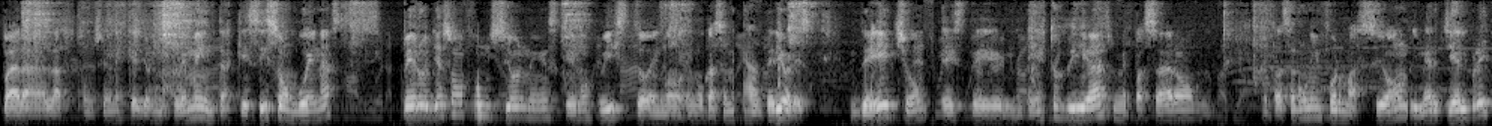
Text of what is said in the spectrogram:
para las funciones que ellos implementan, que sí son buenas, pero ya son funciones que hemos visto en, en ocasiones anteriores. De hecho, este, en estos días me pasaron, me pasaron una información, primer jailbreak,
